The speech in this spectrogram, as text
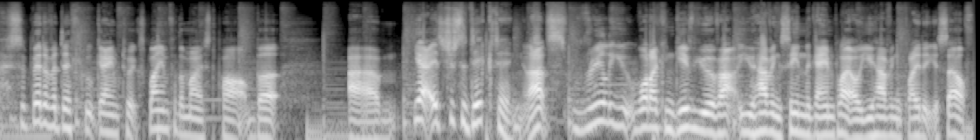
it's a bit of a difficult game to explain for the most part, but. Um, yeah, it's just addicting. That's really what I can give you about you having seen the gameplay or you having played it yourself.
